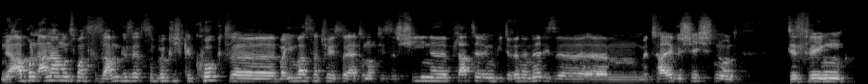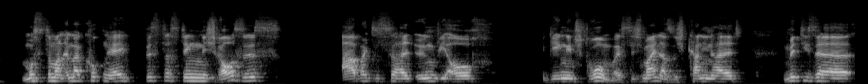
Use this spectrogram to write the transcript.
Ja, ab und an haben wir uns mal zusammengesetzt und wirklich geguckt. Äh, bei ihm war es natürlich so, er hatte noch diese Schiene, Platte irgendwie drin, ne? diese ähm, Metallgeschichten und deswegen musste man immer gucken, hey, bis das Ding nicht raus ist, arbeitest du halt irgendwie auch gegen den Strom, weißt du, ich meine? Also ich kann ihn halt mit dieser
